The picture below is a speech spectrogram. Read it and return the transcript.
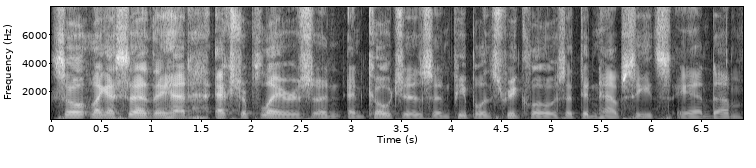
So, like I said, they had extra players and, and coaches and people in street clothes that didn't have seats, and um,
